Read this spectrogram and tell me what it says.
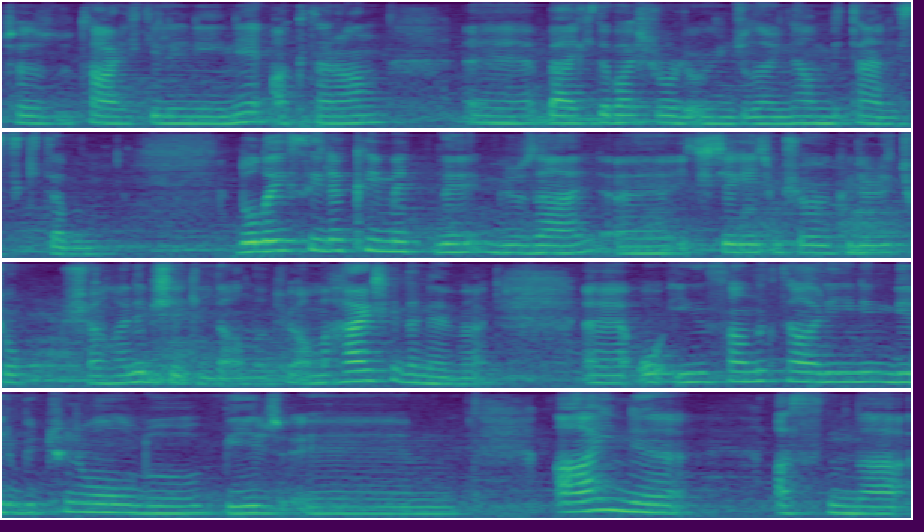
sözlü tarih geleneğini aktaran e, belki de başrol oyuncularından bir tanesi kitabın. Dolayısıyla kıymetli, güzel, e, iç içe geçmiş öyküleri çok şahane bir şekilde anlatıyor. Ama her şeyden evvel e, o insanlık tarihinin bir bütün olduğu, bir e, aynı aslında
